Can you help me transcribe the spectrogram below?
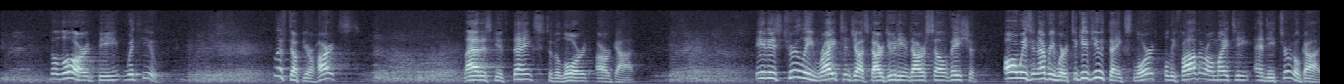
Amen. The Lord be with you. Lift up your hearts. Let us give thanks to the Lord our God. It is truly right and just, our duty and our salvation, always and everywhere, to give you thanks, Lord, Holy Father, Almighty and eternal God,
